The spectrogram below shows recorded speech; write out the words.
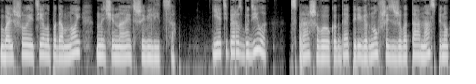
Большое тело подо мной начинает шевелиться. «Я тебя разбудила?» — спрашиваю, когда, перевернувшись с живота на спину,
